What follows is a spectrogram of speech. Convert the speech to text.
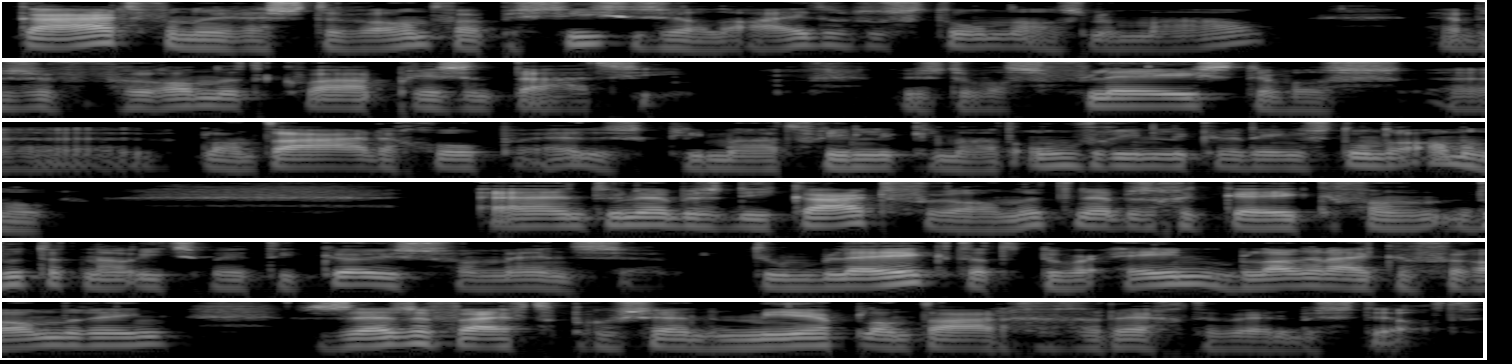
kaart van een restaurant waar precies dezelfde items op stonden als normaal, hebben ze veranderd qua presentatie. Dus er was vlees, er was eh, plantaardig op, hè, dus klimaatvriendelijk, klimaatonvriendelijke dingen stonden allemaal op. En toen hebben ze die kaart veranderd en hebben ze gekeken van, doet dat nou iets met die keuzes van mensen? Toen bleek dat door één belangrijke verandering 56% meer plantaardige gerechten werden besteld.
